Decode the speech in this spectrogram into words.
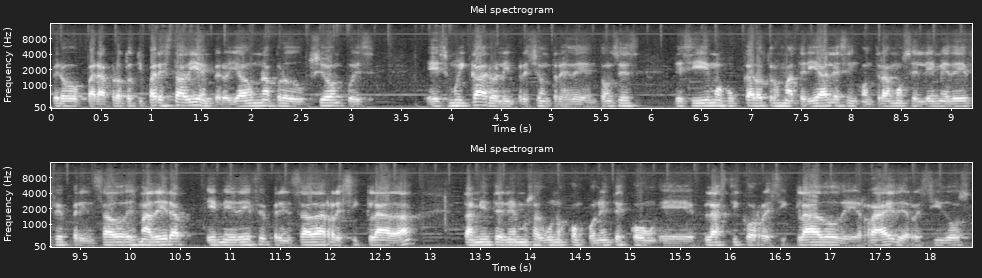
pero para prototipar está bien, pero ya una producción pues es muy caro la impresión 3D. Entonces decidimos buscar otros materiales, encontramos el MDF prensado, es madera MDF prensada reciclada. También tenemos algunos componentes con eh, plástico reciclado de RAE, de residuos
